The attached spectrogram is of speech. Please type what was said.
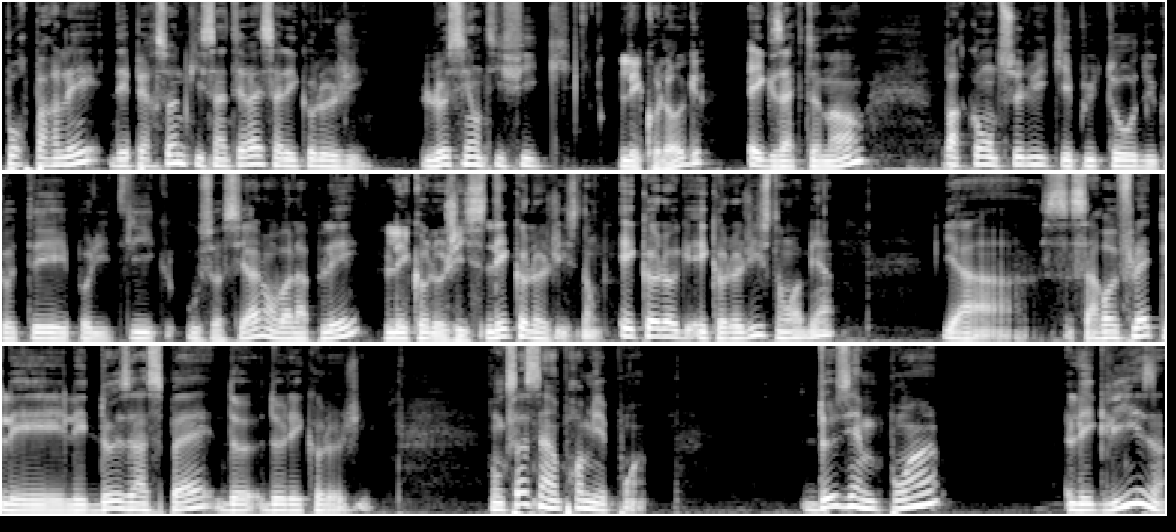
pour parler des personnes qui s'intéressent à l'écologie. Le scientifique. L'écologue. Exactement. Par contre, celui qui est plutôt du côté politique ou social, on va l'appeler l'écologiste. L'écologiste. Donc écologue, écologiste, on voit bien, y a, ça reflète les, deux aspects de, de l'écologie. Donc ça, c'est un premier point. Deuxième point, l'Église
